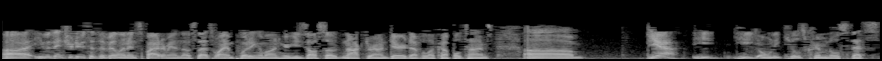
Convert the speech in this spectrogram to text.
Uh, he was introduced as a villain in Spider-Man, though, so that's why I'm putting him on here. He's also knocked around Daredevil a couple times. Um, yeah, he he only kills criminals. That's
